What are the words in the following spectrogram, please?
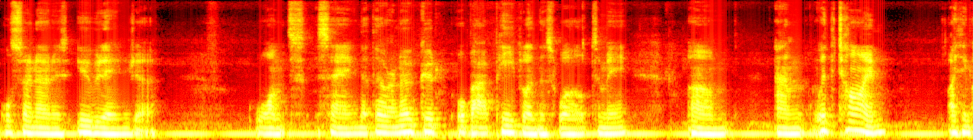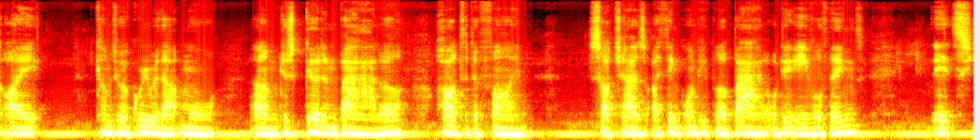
also known as Uber Danger, once saying that there are no good or bad people in this world to me. Um, and with time, I think I come to agree with that more. Um, just good and bad are hard to define, such as I think when people are bad or do evil things, it's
